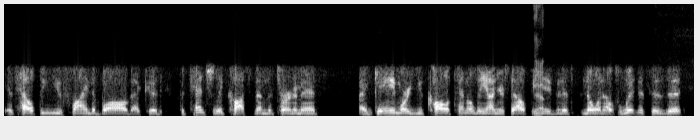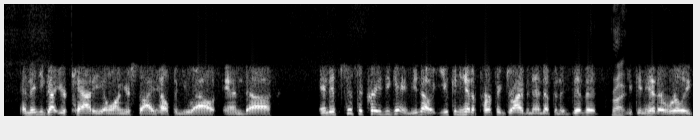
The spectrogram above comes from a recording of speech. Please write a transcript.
is helping you find a ball that could potentially cost them the tournament, a game where you call a penalty on yourself Yep. even if no one else witnesses it, and then you got your caddy along your side helping you out, and uh, and it's just a crazy game. You know, you can hit a perfect drive and end up in a divot. Right. You can hit a really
